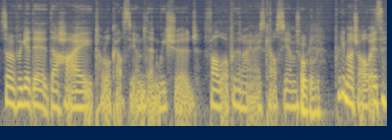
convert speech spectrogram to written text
So, if we get the, the high total calcium, then we should follow up with an ionized calcium. Totally. Pretty much always to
